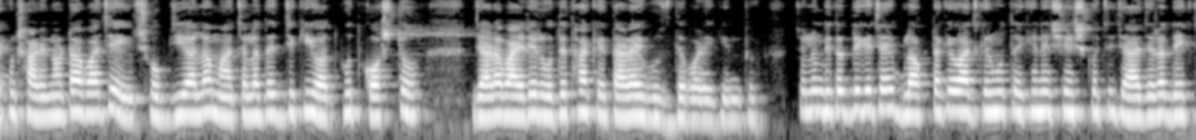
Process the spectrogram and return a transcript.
এখন সাড়ে নটা বাজে সবজিওয়ালা, মাছওয়ালাদের যে কি অদ্ভুত কষ্ট, যারা বাইরে রোদে থাকে তারাই বুঝতে পারে কিন্তু। চলুন ভিতর দিকে যাই। ব্লগটাকেও আজকের মতো এখানে শেষ করছি। যারা যারা দেখছ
